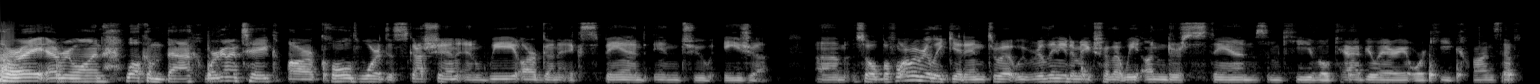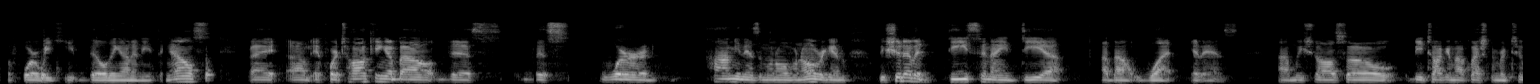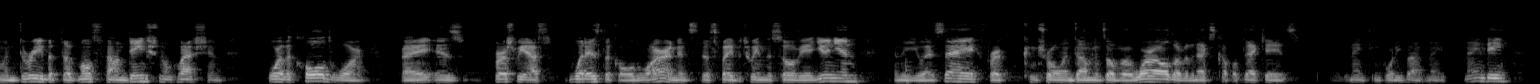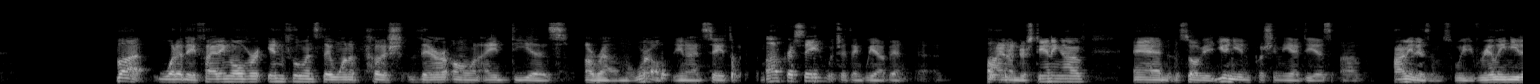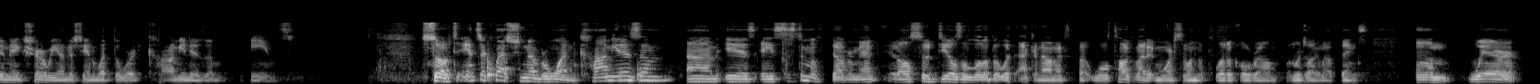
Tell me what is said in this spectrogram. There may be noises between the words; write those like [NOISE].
All right, everyone, welcome back. We're going to take our Cold War discussion and we are going to expand into Asia. Um, so before we really get into it, we really need to make sure that we understand some key vocabulary or key concepts before we keep building on anything else, right? Um, if we're talking about this, this word communism over and over again, we should have a decent idea about what it is. Um, we should also be talking about question number two and three, but the most foundational question for the Cold War, right, is first we ask, what is the Cold War? And it's this fight between the Soviet Union and the USA for control and dominance over the world over the next couple decades, maybe 1945, 1990. But what are they fighting over? Influence. They want to push their own ideas around the world. The United States with democracy, which I think we have a fine understanding of, and the Soviet Union pushing the ideas of communism. So we really need to make sure we understand what the word communism means. So to answer question number one, communism um, is a system of government. It also deals a little bit with economics, but we'll talk about it more so in the political realm when we're talking about things, um, where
